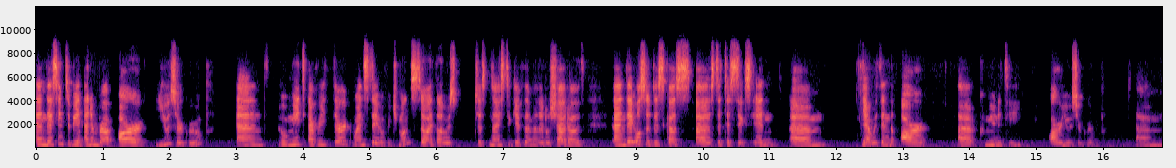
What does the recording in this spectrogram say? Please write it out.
and they seem to be in Edinburgh R user group and who meet every third Wednesday of each month. So I thought it was just nice to give them a little shout out. And they also discuss uh, statistics in, um, yeah, within the R uh, community, R user group. Um,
